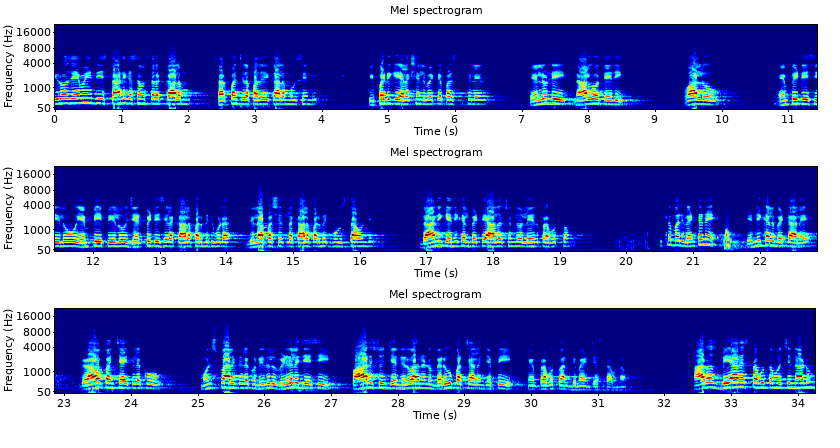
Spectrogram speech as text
ఈరోజు ఏమైంది? స్థానిక సంస్థల కాలం సర్పంచుల పదవి కాలం ముగిసింది. ఇప్పటికీ ఎలక్షన్లు పెట్టే పరిస్థితి లేదు. ఎల్లుండి నాలుగో తేదీ వాళ్ళు ఎంపీటీసీలు ఎంపీపీలు జెడ్పీటీసీల కాల పరిమితి కూడా జిల్లా పరిషత్ల కాల పరిమితి ముగుస్తూ ఉంది. దానికి ఎన్నికలు పెట్టే ఆలోచనలో లేదు ప్రభుత్వం. ఇట్లా మరి వెంటనే ఎన్నికలు పెట్టాలి. గ్రామ పంచాయతీలకు మున్సిపాలిటీలకు నిధులు విడుదల చేసి పారిశుధ్య నిర్వహణను మెరుగుపరచాలని చెప్పి మేము ప్రభుత్వాన్ని డిమాండ్ చేస్తూ ఉన్నాం. ఆ రోజు బీఆర్ఎస్ ప్రభుత్వం వచ్చినాడు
